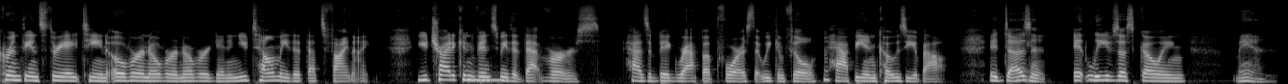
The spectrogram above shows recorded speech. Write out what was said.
Corinthians 3:18 over and over and over again and you tell me that that's finite. You try to convince me mm-hmm. that that verse has a big wrap up for us that we can feel mm-hmm. happy and cozy about. It doesn't. It leaves us going, man,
